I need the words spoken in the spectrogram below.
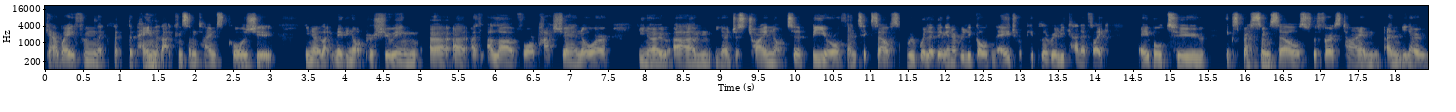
get away from like the, the, pain that that can sometimes cause you. You know like maybe not pursuing a, a love or passion or you know um, you know just trying not to be your authentic self. We're living in a really golden age where people are really kind of like able to express themselves for the first time. And you know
